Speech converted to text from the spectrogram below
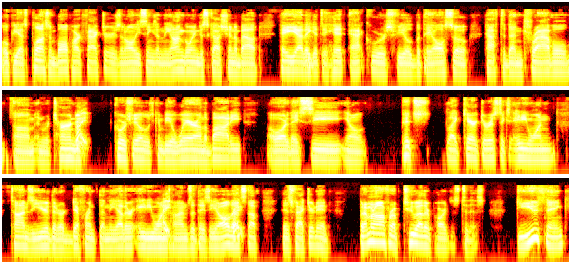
OPS plus and ballpark factors and all these things and the ongoing discussion about, hey, yeah, they get to hit at Coors Field, but they also have to then travel um, and return to right. Coors Field, which can be a wear on the body, or they see, you know, pitch like characteristics 81 times a year that are different than the other 81 right. times that they see. All that right. stuff is factored in. But I'm going to offer up two other parts to this. Do you think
